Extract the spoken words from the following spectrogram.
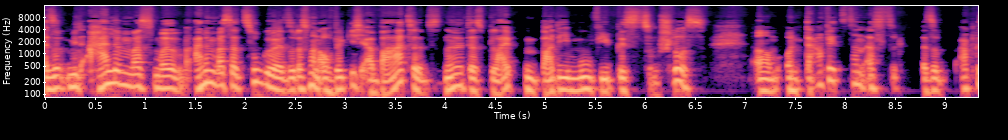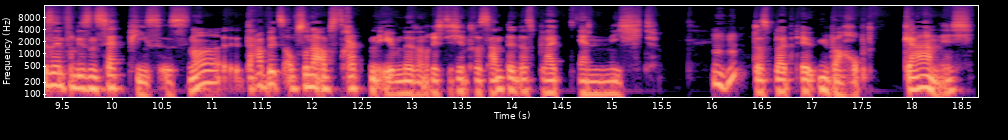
Also mit allem, was man, allem, was dazugehört, so dass man auch wirklich erwartet, ne, das bleibt ein Buddy-Movie bis zum Schluss. Ähm, und da wird's dann erst, also abgesehen von diesen Set-Pieces, ne, da wird's auf so einer abstrakten Ebene dann richtig interessant, denn das bleibt er nicht Mhm. das bleibt er überhaupt gar nicht.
